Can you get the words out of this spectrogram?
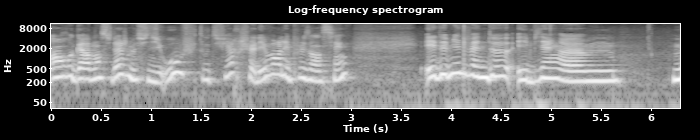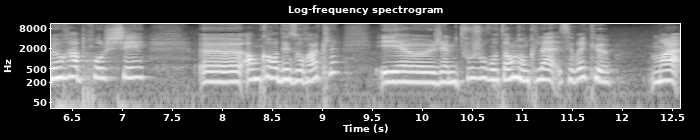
en regardant celui-là, je me suis dit, ouh, je suis toute fière. Je suis allée voir les plus anciens. Et 2022, eh bien, euh, me rapprocher euh, encore des oracles. Et j'aime toujours autant. Donc là, c'est vrai que moi,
